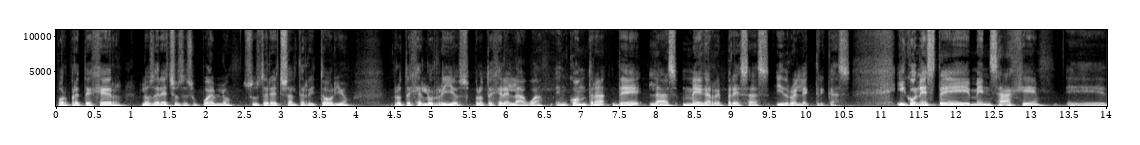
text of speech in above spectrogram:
por proteger los derechos de su pueblo, sus derechos al territorio, proteger los ríos, proteger el agua, en contra de las mega represas hidroeléctricas. Y con este mensaje, eh,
